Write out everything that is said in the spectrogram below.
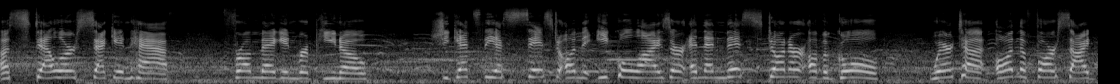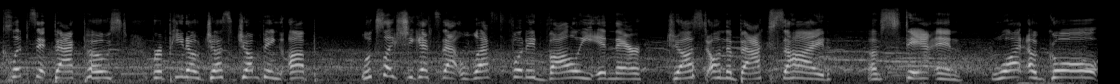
A stellar second half from Megan Rapinoe. She gets the assist on the equalizer, and then this stunner of a goal. Huerta on the far side clips it back post. Rapinoe just jumping up. Looks like she gets that left footed volley in there just on the back side of Stanton. What a goal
